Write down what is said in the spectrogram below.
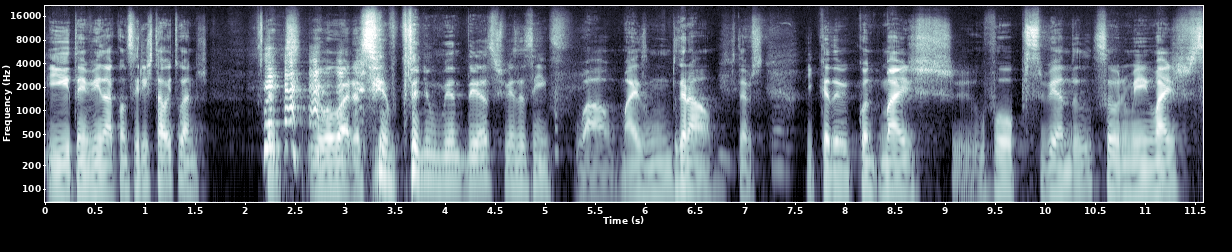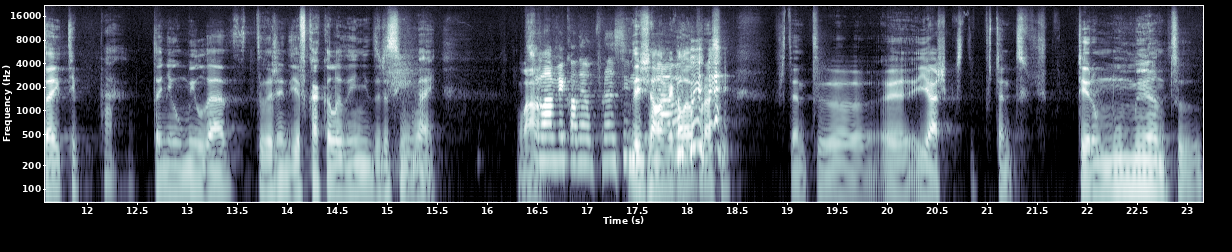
E tem vindo a acontecer isto há oito anos. Portanto, eu agora sempre que tenho um momento desses, penso assim, uau, mais um degrau. E cada, quanto mais vou percebendo sobre mim, mais sei, tipo, pá, tenho a humildade de toda a gente ia ficar caladinho e dizer assim, bem, uau. Deixa lá ver qual é o próximo. Deixa lá ver qual é o próximo. Portanto, eh, e acho que, portanto, ter um momento,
